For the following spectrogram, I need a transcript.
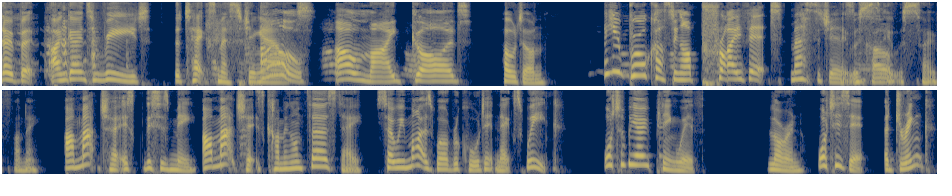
No, but I'm going to read the text messaging Oh, out. oh my god! Hold on. Are you broadcasting our private messages? It was Nicole? it was so funny. Our matcha is this is me. Our matcha is coming on Thursday, so we might as well record it next week. What are we opening with? Lauren, what is it? A drink?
